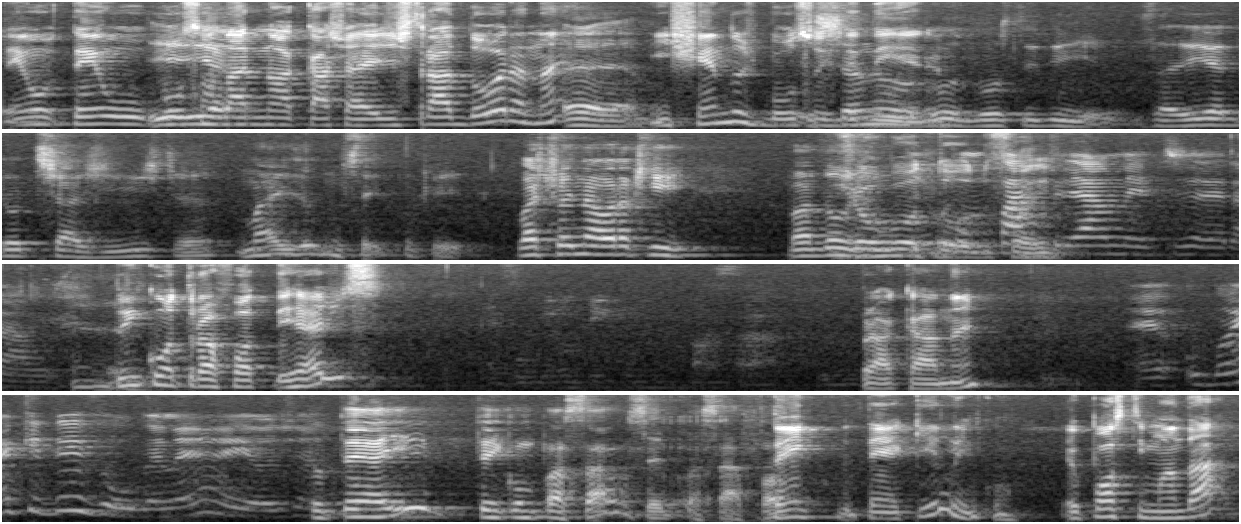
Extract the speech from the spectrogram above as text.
Tem o, tem o e Bolsonaro é... numa caixa registradora, né? É. Enchendo os bolsos Enchendo de dinheiro. Os bolsos de dinheiro. Isso aí é do outro chargista, mas eu não sei porquê. Acho que foi na hora que mandou Jogou junto, tudo, foi. Compartilhamento geral. É. Tu encontrou a foto de Regis? Pra cá, né? O bom é que divulga, né? Eu já... Tu tem aí? Tem como passar? Você passar a foto? Tem, tem aqui, Lincoln? Eu posso te mandar?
